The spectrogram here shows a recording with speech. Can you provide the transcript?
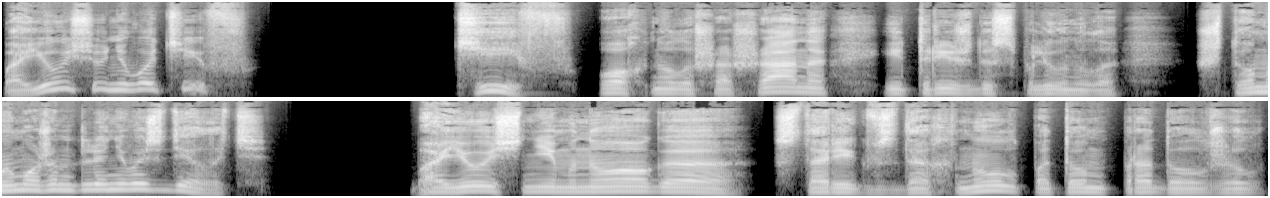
Боюсь, у него тиф». «Тиф!» — охнула Шашана и трижды сплюнула — что мы можем для него сделать? Боюсь, немного, старик вздохнул, потом продолжил.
